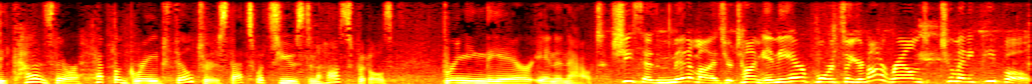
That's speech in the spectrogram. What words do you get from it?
because there are HEPA grade filters. That's what's used in hospitals, bringing the air in and out. She says minimize your time in the airport so you're not around too many people.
